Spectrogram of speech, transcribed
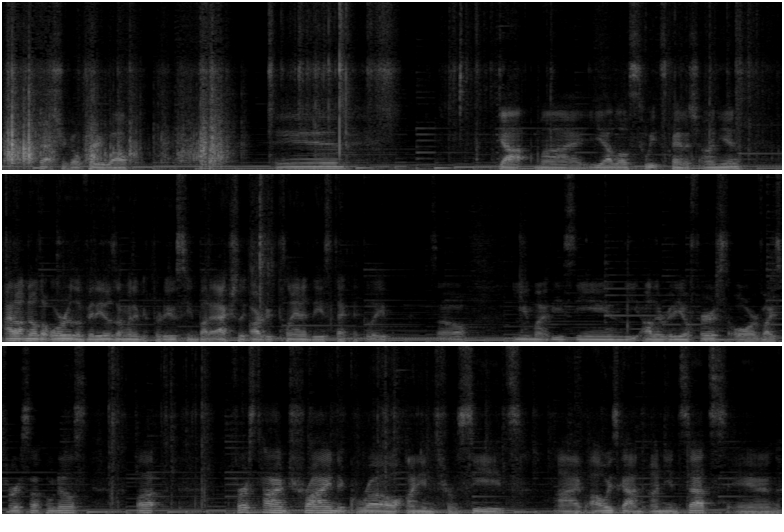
that should go pretty well. And got my yellow sweet Spanish onion. I don't know the order of the videos I'm going to be producing, but I actually already planted these technically, so you might be seeing the other video first or vice versa, who knows. But First time trying to grow onions from seeds. I've always gotten onion sets and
